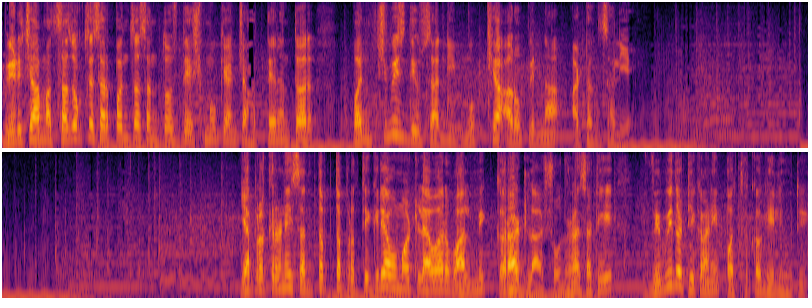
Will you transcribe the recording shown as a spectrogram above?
बीडच्या मत्साजोगचे सरपंच संतोष देशमुख यांच्या हत्येनंतर पंचवीस दिवसांनी मुख्य आरोपींना अटक झाली आहे. या प्रकरणी संतप्त प्रतिक्रिया उमटल्यावर वाल्मिक कराडला शोधण्यासाठी विविध ठिकाणी पथकं गेली होती.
